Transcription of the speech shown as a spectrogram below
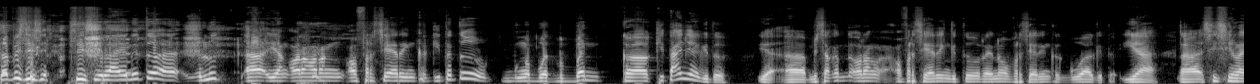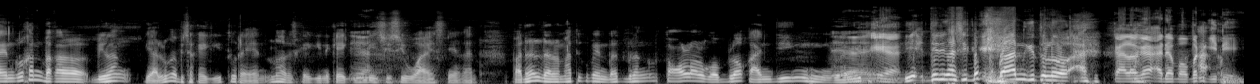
tapi sisi sisi lain itu eh, lu eh, yang orang-orang oversharing ke kita tuh ngebuat beban ke kitanya gitu ya eh, misalkan orang oversharing gitu Reno oversharing ke gua gitu ya eh, sisi lain gua kan bakal bilang ya lu nggak bisa kayak gitu Ren lu harus kayak gini kayak gini Iya. sisi wise nya kan padahal dalam hati gue pengen banget bilang lu tolol goblok anjing Iya, gitu. iya. Ya, jadi ngasih beban gitu loh Ah, Kalau nggak ada momen gini,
